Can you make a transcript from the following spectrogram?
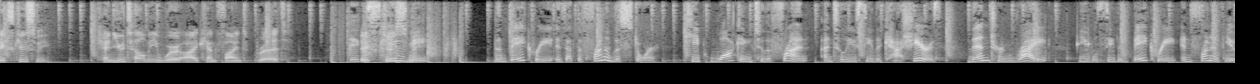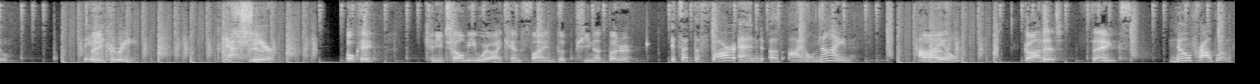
Excuse me. Can you tell me where I can find bread? Excuse me. The bakery is at the front of the store. Keep walking to the front until you see the cashiers. Then turn right. You will see the bakery in front of you. Bakery. Cashier. Okay. Can you tell me where I can find the peanut butter? It's at the far end of aisle 9. Aisle. Got it. Thanks. No problem.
